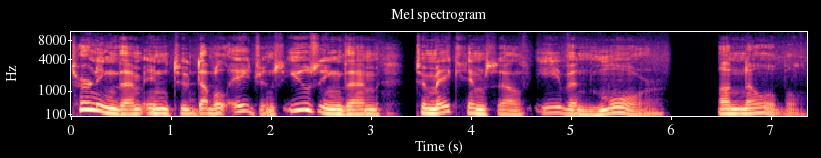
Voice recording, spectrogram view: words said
turning them into double agents, using them to make himself even more unknowable.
